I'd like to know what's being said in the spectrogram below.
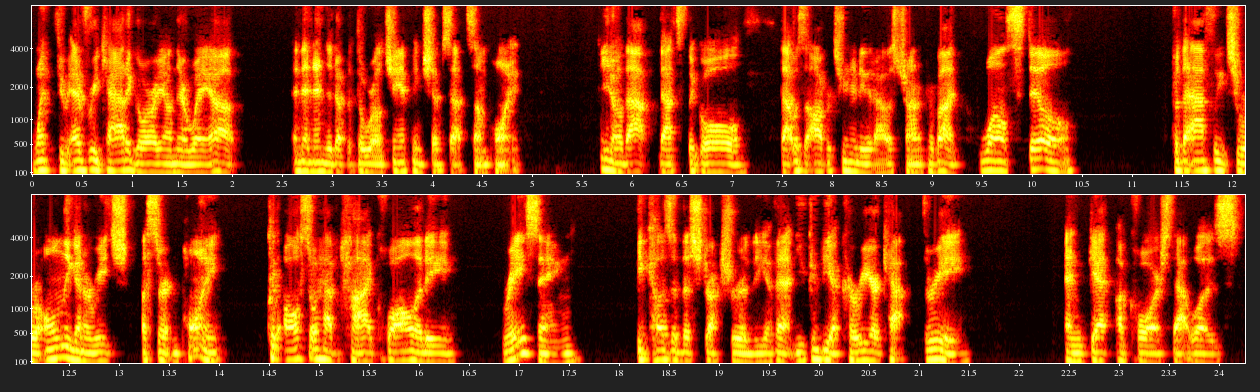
went through every category on their way up, and then ended up at the World Championships at some point. You know that that's the goal. That was the opportunity that I was trying to provide, while still for the athletes who are only going to reach a certain point could also have high quality racing because of the structure of the event. You can be a career cat three and get a course that was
